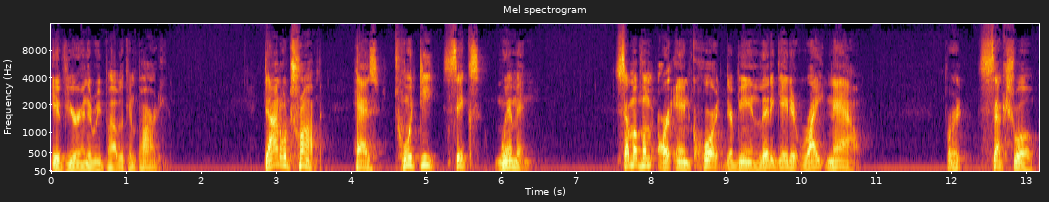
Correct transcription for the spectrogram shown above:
if you're in the Republican Party. Donald Trump has 26 women. Some of them are in court. They're being litigated right now for sexual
